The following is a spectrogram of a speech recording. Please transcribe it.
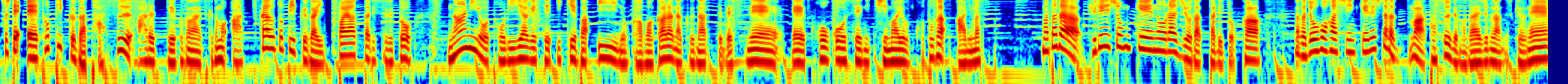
そして、えー、トピックが多数あるっていうことなんですけども、扱うトピックがいっぱいあったりすると、何を取り上げていけばいいのかわからなくなってですね、えー、方向性に血迷うことがあります。まあ、ただ、キュレーション系のラジオだったりとか、なんか情報発信系でしたら、まあ多数でも大丈夫なんですけどね。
